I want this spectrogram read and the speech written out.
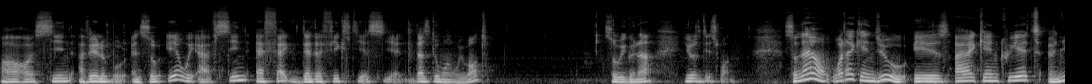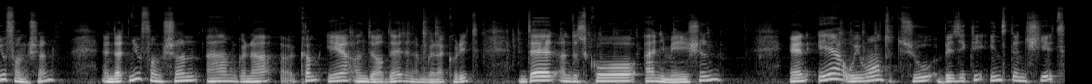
our scene available. And so here we have scene effect deadfx tscn. That's the one we want. So we're gonna use this one. So now what I can do is I can create a new function and that new function I'm gonna uh, come here under dead and I'm gonna call it dead underscore animation and here we want to basically instantiate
